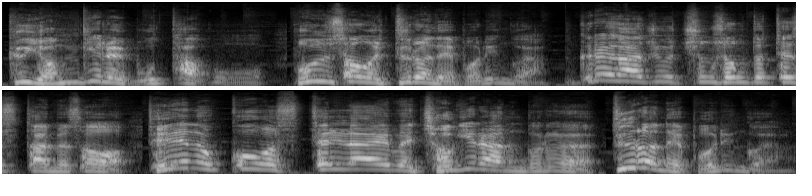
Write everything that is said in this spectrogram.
그 연기를 못하고 본성을 드러내버린 거야. 그래가지고 충성도 테스트 하면서 대놓고 스텔라이브의 적이라는 거를 드러내버린 거야.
